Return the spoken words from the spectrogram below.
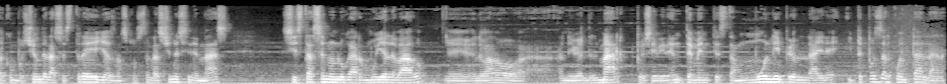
la composición de las estrellas las constelaciones y demás si estás en un lugar muy elevado eh, elevado a nivel del mar, pues evidentemente está muy limpio el aire y te puedes dar cuenta la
